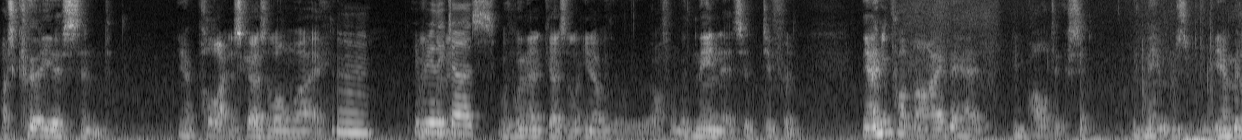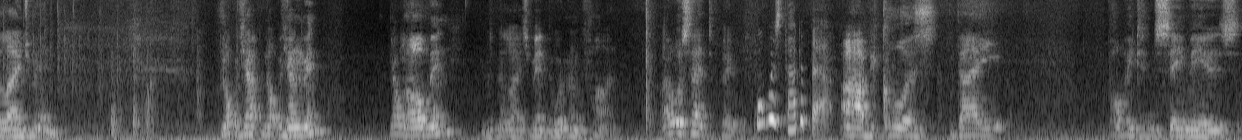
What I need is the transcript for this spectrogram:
I was courteous and you know politeness goes a long way. Mm, it With really women. does. With women, it goes you know with, often with men it's a different. The only problem I ever had in politics with men was you know middle-aged men. Not with young, not with young men, not with old men. It was middle-aged men. The women were fine. I always say it to people. What was that about? Uh, because they probably didn't see me as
